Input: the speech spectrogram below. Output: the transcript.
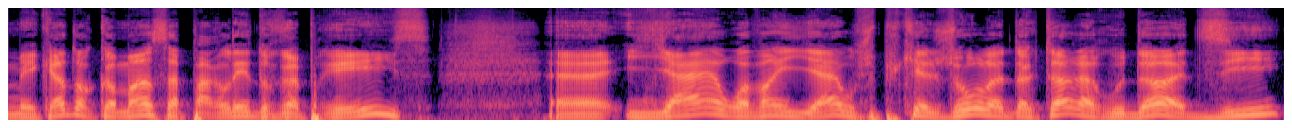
mais quand on commence à parler de reprise, euh, hier ou avant-hier, ou je sais plus quel jour, le docteur Arruda a dit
